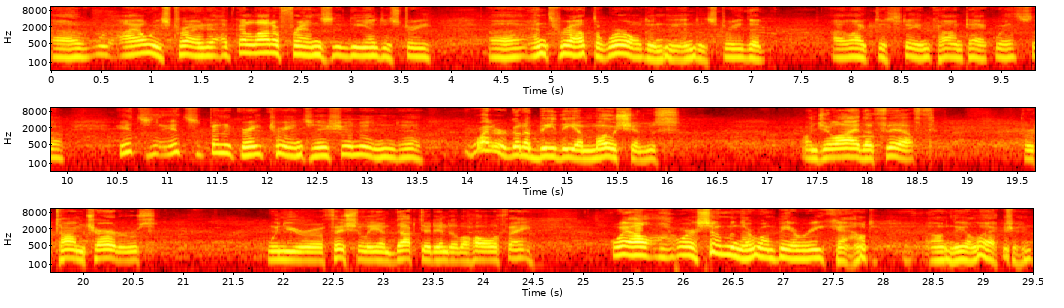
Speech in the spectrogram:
uh, I always try to. I've got a lot of friends in the industry uh, and throughout the world in the industry that I like to stay in contact with. So it's it's been a great transition. And uh, what are going to be the emotions on July the fifth for Tom Charters when you're officially inducted into the Hall of Fame? Well, we're assuming there won't be a recount on the election.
